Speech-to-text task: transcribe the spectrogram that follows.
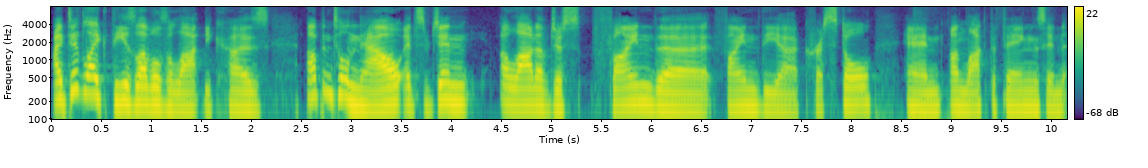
I did like these levels a lot because up until now it's been a lot of just find the find the uh, crystal and unlock the things and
